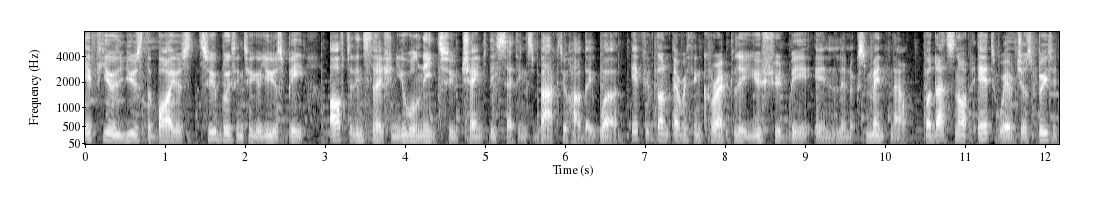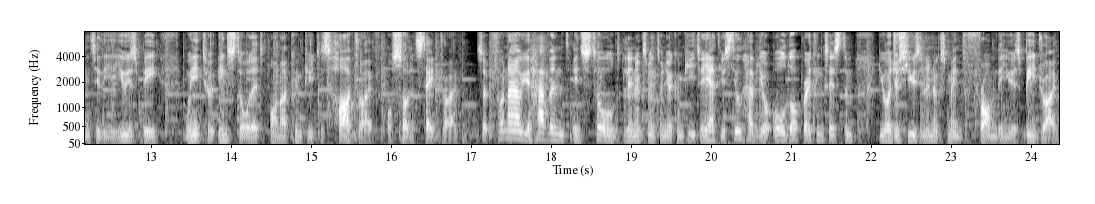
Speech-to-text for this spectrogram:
if you use the BIOS to boot into your USB, after the installation you will need to change these settings back to how they were. If you've done everything correctly, you should be in Linux Mint now. But that's not it, we've just booted into the USB, we need to install it on our computer's hard drive or solid state drive. So for now you haven't installed Linux Mint on your computer yet, you still have your old operating system, you are just using Linux Mint from the USB drive.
